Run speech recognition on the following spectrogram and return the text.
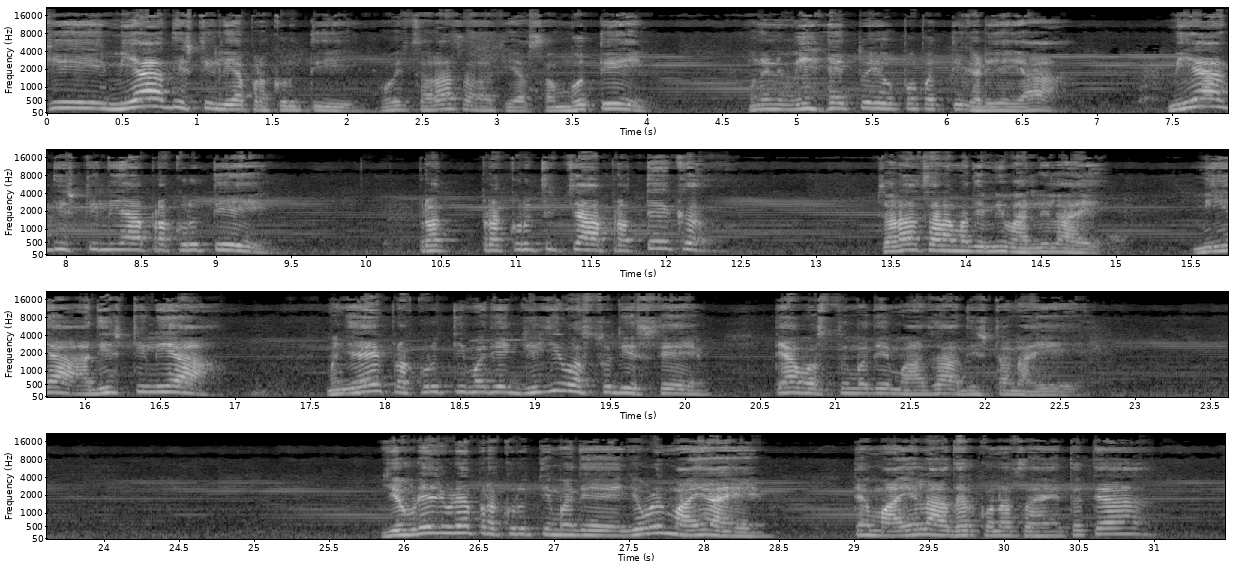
की मिया दिसतील या प्रकृती. होय चराचराची या संभूती. म्हणून मी हेतू हे उपपत्ती घडये या. मिया दिसतील या प्रकृती. प्र प्रकृतीच्या प्रत्येक चराचरामध्ये मी भरलेला आहे. मी या. अधिष्ठिल म्हणजे प्रकृतीमध्ये जी जी वस्तू दिसते त्या वस्तूमध्ये माझं अधिष्ठान आहे. जेवढ्या जेवढ्या प्रकृतीमध्ये जेवढे माया आहे त्या मायेला आधार कोणाचा आहे? तर त्या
